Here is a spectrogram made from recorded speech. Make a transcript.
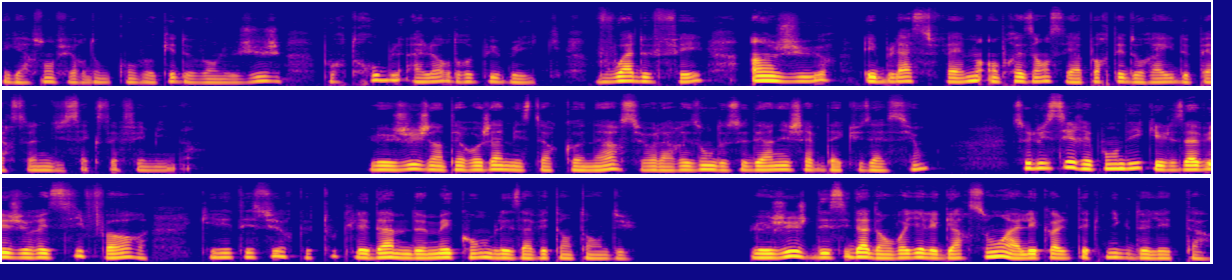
Les garçons furent donc convoqués devant le juge pour trouble à l'ordre public, voix de fait, injures et blasphème en présence et à portée d'oreille de personnes du sexe féminin. Le juge interrogea Mr. Conner sur la raison de ce dernier chef d'accusation, celui-ci répondit qu'ils avaient juré si fort qu'il était sûr que toutes les dames de Mécombe les avaient entendus. Le juge décida d'envoyer les garçons à l'école technique de l'État,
